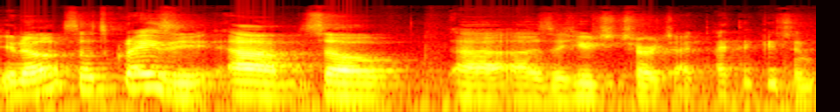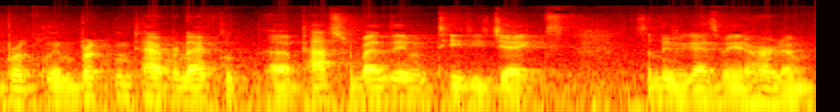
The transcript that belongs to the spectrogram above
you know, so it's crazy. Um, so uh, as a huge church, I, I, think it's in Brooklyn, Brooklyn Tabernacle, uh, pastor by the name of T.D. Jakes. Some of you guys may have heard him.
